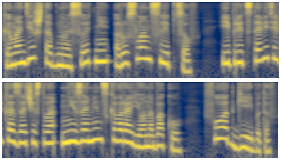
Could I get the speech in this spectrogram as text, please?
командир штабной сотни Руслан Слепцов и представитель казачества Низаминского района Баку Фуат Гейбатов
